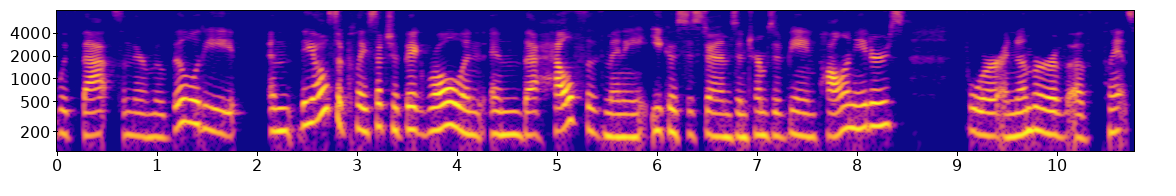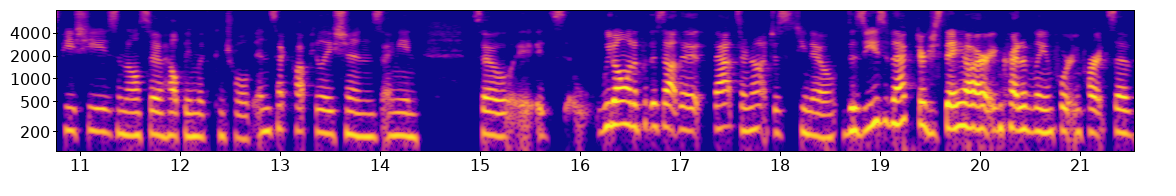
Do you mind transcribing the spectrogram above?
with bats and their mobility and they also play such a big role in in the health of many ecosystems in terms of being pollinators for a number of, of plant species and also helping with control of insect populations. I mean so it's we don't want to put this out that bats are not just you know disease vectors. They are incredibly important parts of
